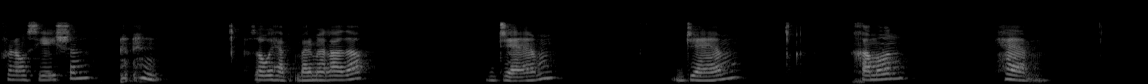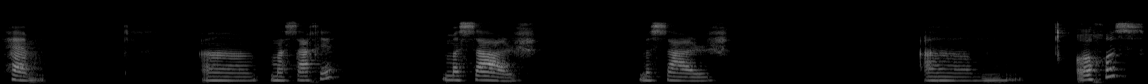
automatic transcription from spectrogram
pronunciation. so we have mermelada, jam, jam, jamón, ham, ham, um, masaje, massage, massage, um, ojos,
